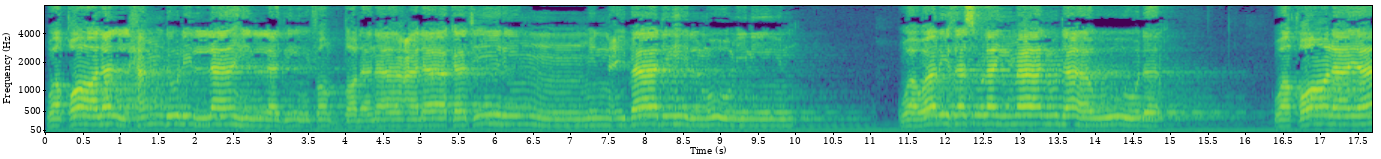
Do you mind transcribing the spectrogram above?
وقال الحمد لله الذي فضلنا على كثير من عباده المؤمنين. وورث سليمان داود وقال يا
